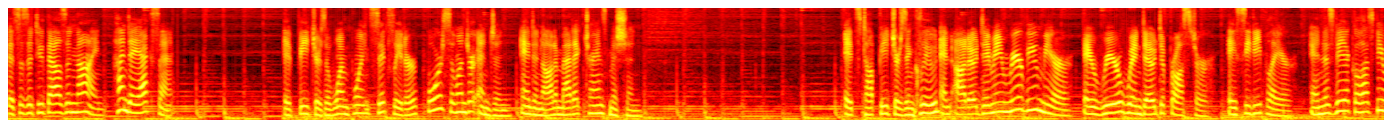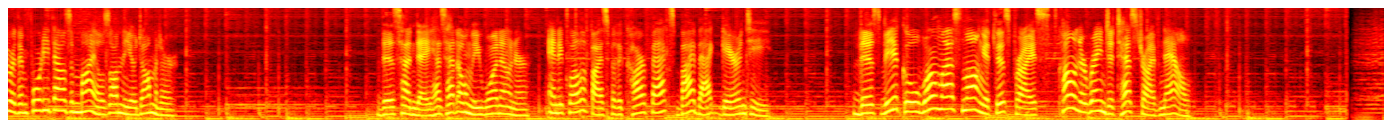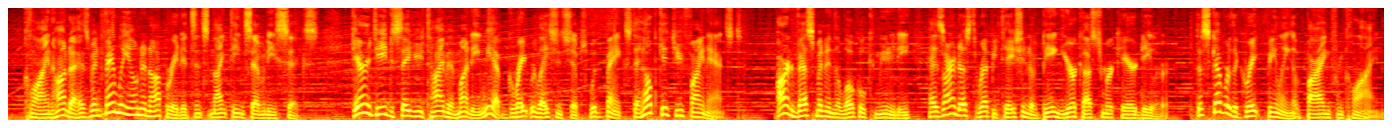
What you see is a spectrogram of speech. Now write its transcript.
This is a 2009 Hyundai Accent. It features a 1.6-liter four-cylinder engine and an automatic transmission. Its top features include an auto-dimming rearview mirror, a rear window defroster, a CD player, and this vehicle has fewer than 40,000 miles on the odometer. This Hyundai has had only one owner, and it qualifies for the Carfax buyback guarantee. This vehicle won't last long at this price. Call and arrange a test drive now. Klein Honda has been family owned and operated since 1976. Guaranteed to save you time and money, we have great relationships with banks to help get you financed. Our investment in the local community has earned us the reputation of being your customer care dealer. Discover the great feeling of buying from Klein.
